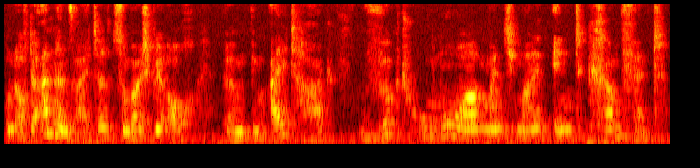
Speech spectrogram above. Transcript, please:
Und auf der anderen Seite, zum Beispiel auch ähm, im Alltag, wirkt Humor manchmal entkrampfend.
